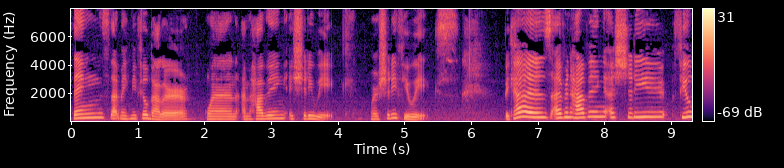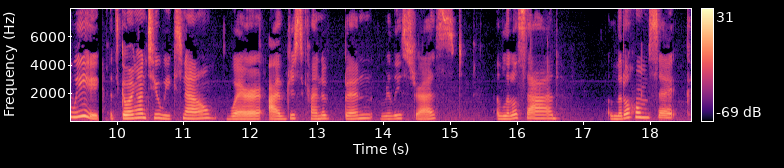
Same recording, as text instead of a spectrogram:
things that make me feel better when I'm having a shitty week or a shitty few weeks. Because I've been having a shitty few weeks. It's going on two weeks now where I've just kind of been really stressed, a little sad, a little homesick,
